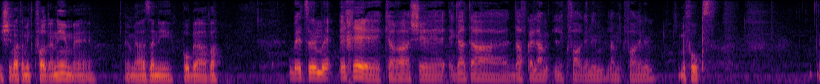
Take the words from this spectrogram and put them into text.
ישיבת עמית כפר גנים, ומאז אני פה באהבה. בעצם, איך קרה שהגעת דווקא לכפר גנים, לעמית כפר גנים? בפוקס.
